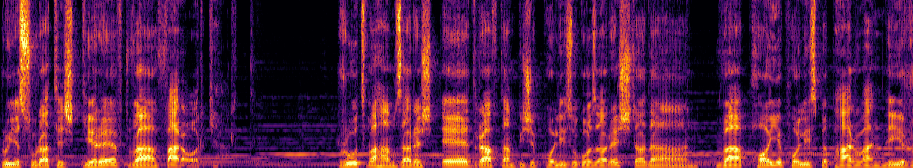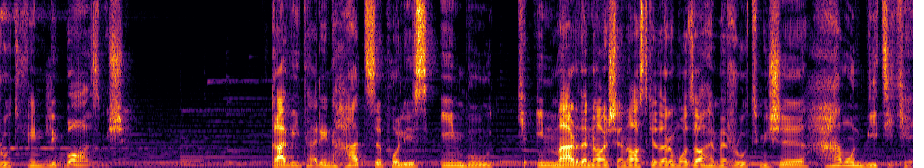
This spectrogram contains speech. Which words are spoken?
روی صورتش گرفت و فرار کرد. روت و همسرش اد رفتن پیش پلیس و گزارش دادن و پای پلیس به پرونده روت فینلی باز میشه. قوی ترین حدس پلیس این بود که این مرد ناشناس که داره مزاحم روت میشه همون بیتیکیه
